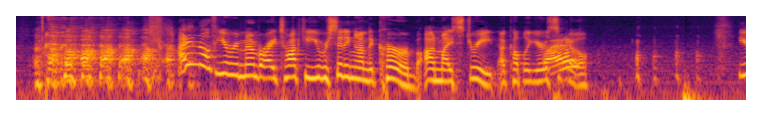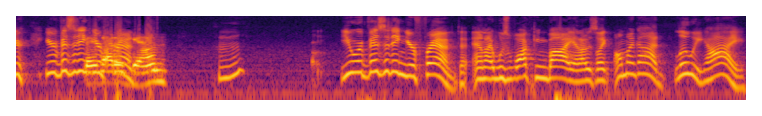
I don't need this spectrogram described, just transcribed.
I don't know if you remember. I talked to you. You were sitting on the curb on my street a couple years What? ago. You're you're visiting Say your friend. again. Hmm? You were visiting your friend, and I was walking by, and I was like, "Oh my God, Louie, hi!"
